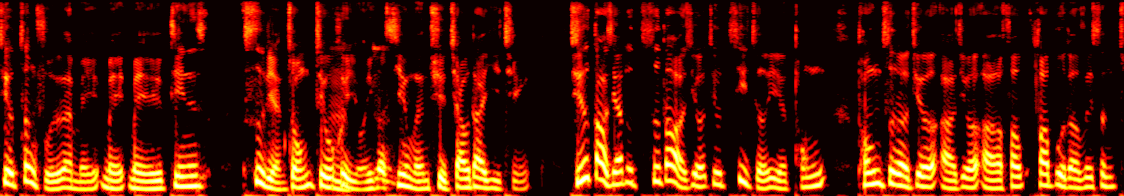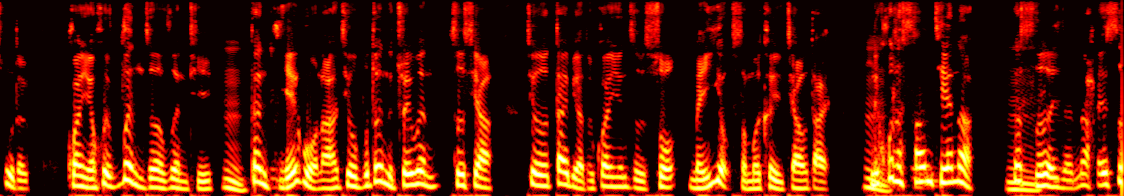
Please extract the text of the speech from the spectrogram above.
就政府在每每每天四点钟就会有一个新闻去交代疫情。其实大家都知道，就就记者也通通知了，就啊就啊发发布的卫生处的官员会问这个问题。嗯，但结果呢，就不断的追问之下，就代表的官员只说没有什么可以交代。你过了三天了。那死了人呢，还是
